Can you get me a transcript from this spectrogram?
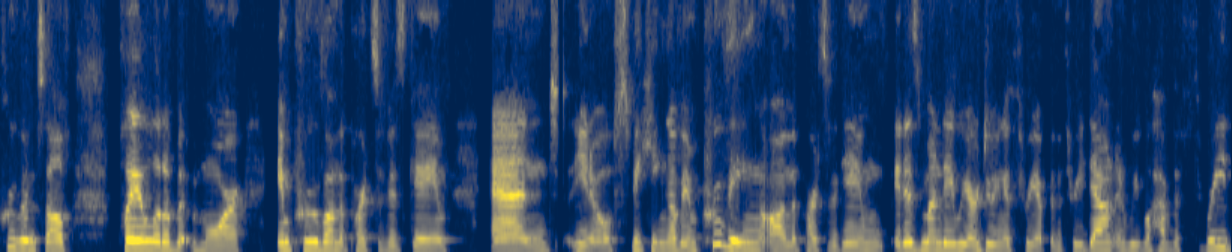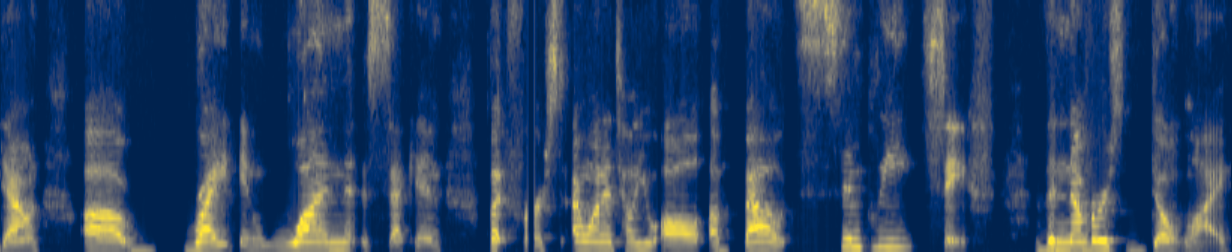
prove himself, play a little bit more, improve on the parts of his game and, you know, speaking of improving on the parts of the game, it is Monday. We are doing a three up and three down, and we will have the three down uh, right in one second. But first, I want to tell you all about SimpliSafe. The numbers don't lie.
